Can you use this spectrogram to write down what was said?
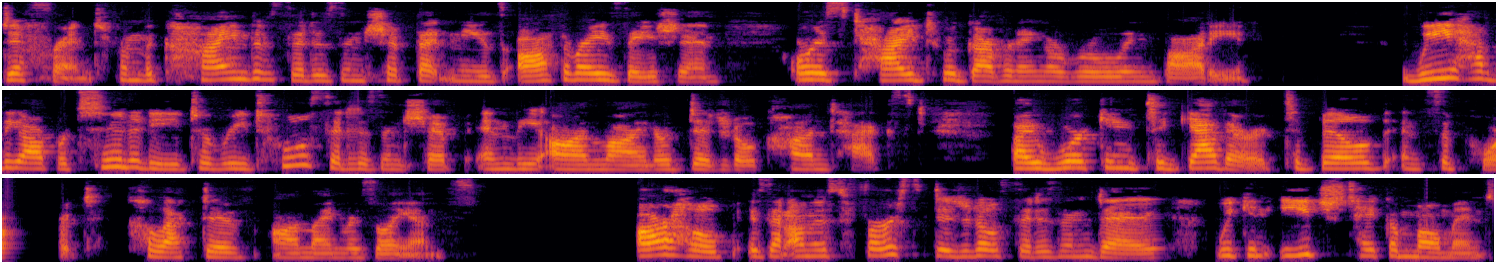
different from the kind of citizenship that needs authorization or is tied to a governing or ruling body. We have the opportunity to retool citizenship in the online or digital context by working together to build and support collective online resilience. Our hope is that on this first Digital Citizen Day, we can each take a moment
